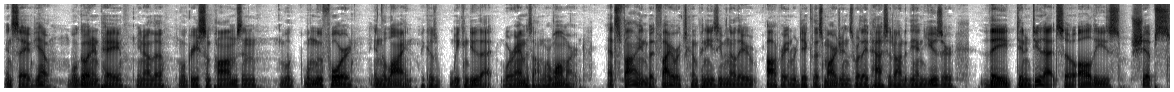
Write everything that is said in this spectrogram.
and say, yeah, we'll go ahead and pay, you know, the we'll grease some palms and we'll we'll move forward in the line because we can do that. We're Amazon, we're Walmart. That's fine, but fireworks companies, even though they operate in ridiculous margins where they pass it on to the end user, they didn't do that. So all these ships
